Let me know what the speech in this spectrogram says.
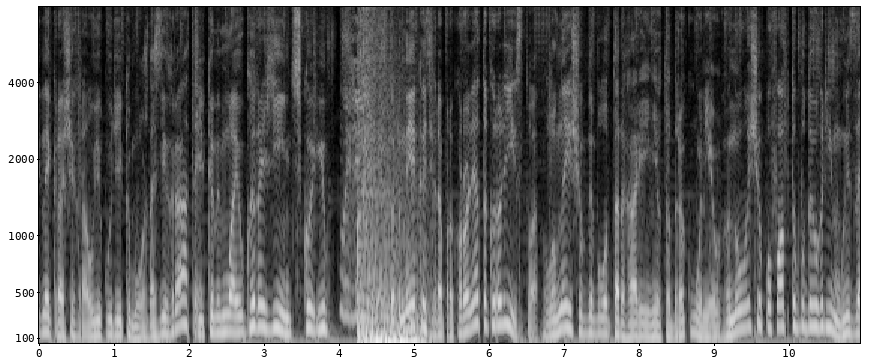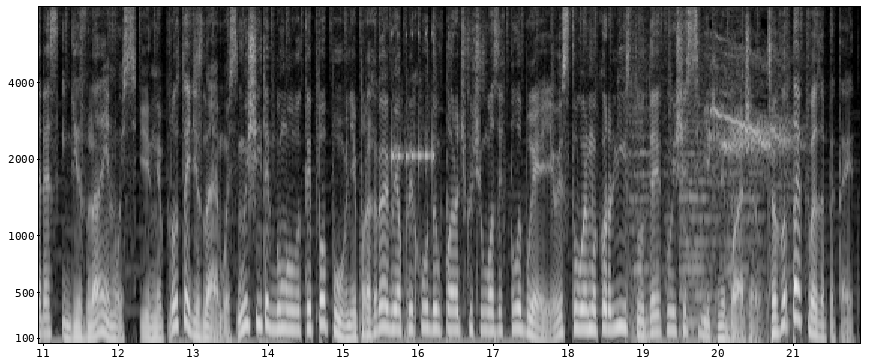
І найкраща гра, у яку тільки можна зіграти. Тільки немає української. Сторони якась гра про короля та королівства. Головне, щоб не було таргаріїнів та драконів. Ну а що по факту буде у грі, ми зараз і дізнаємось. І не просто дізнаємось, ми ще й так би мовити, по повній програмі приходимо парочку чумазих плебеїв і створимо королівство, де якої ще світ не бачив. Чого так ви запитаєте?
